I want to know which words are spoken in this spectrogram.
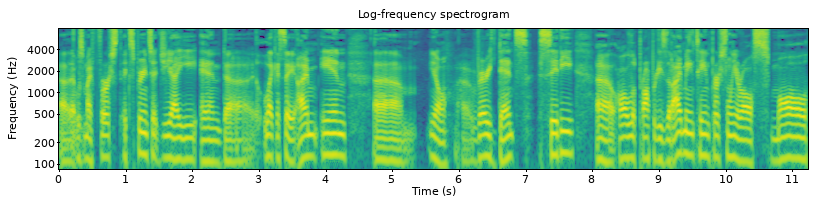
uh, that was my first experience at GIE, and uh, like I say, I'm in. Um, you know, a very dense city. Uh, all the properties that I maintain personally are all small,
